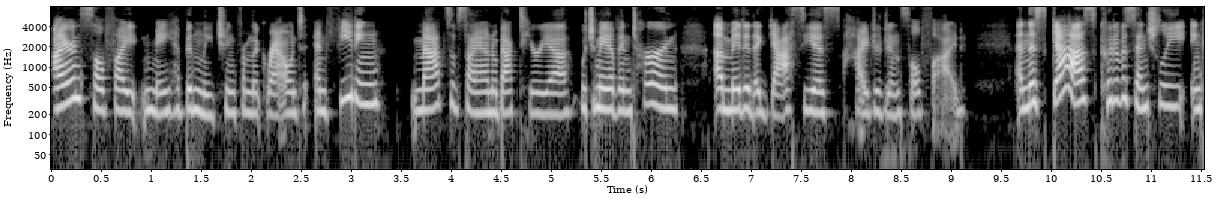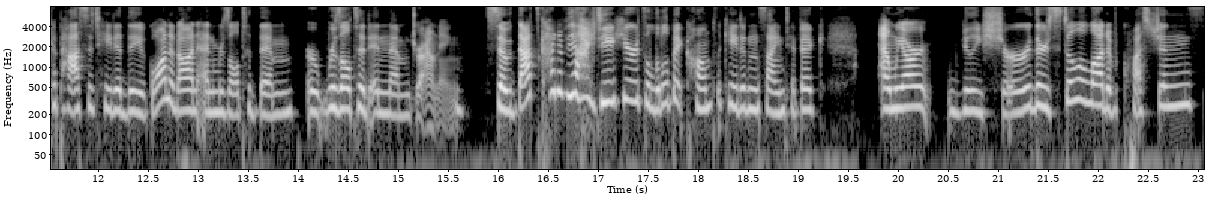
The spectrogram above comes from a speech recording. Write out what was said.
iron sulfite may have been leaching from the ground and feeding mats of cyanobacteria, which may have in turn emitted a gaseous hydrogen sulfide. And this gas could have essentially incapacitated the iguanodon and resulted them or resulted in them drowning. So that's kind of the idea here. It's a little bit complicated and scientific and we aren't really sure. There's still a lot of questions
